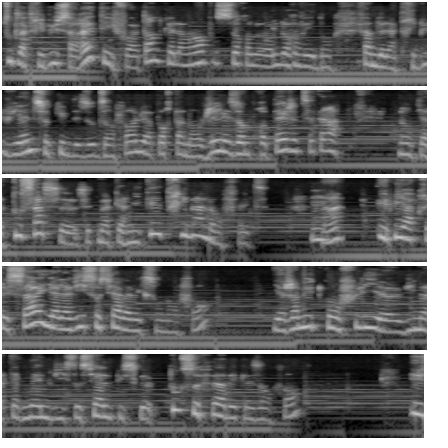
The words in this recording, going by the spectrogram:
toute la tribu s'arrête et il faut attendre que la puisse se relever. Donc, les femmes de la tribu viennent, s'occupent des autres enfants, lui apportent à manger, les hommes protègent, etc. Donc il y a tout ça, cette maternité tribale en fait. Mm. Hein? Et puis après ça, il y a la vie sociale avec son enfant. Il n'y a jamais eu de conflit euh, vie maternelle, vie sociale, puisque tout se fait avec les enfants. Et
